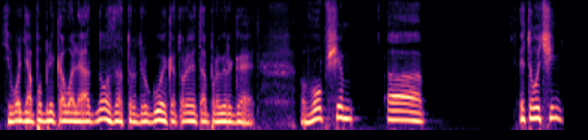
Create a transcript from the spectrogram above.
Сегодня опубликовали одно, завтра другое, которое это опровергает. В общем, э, это очень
